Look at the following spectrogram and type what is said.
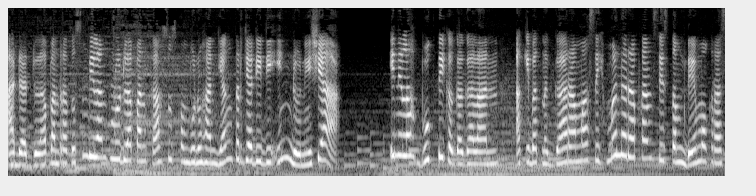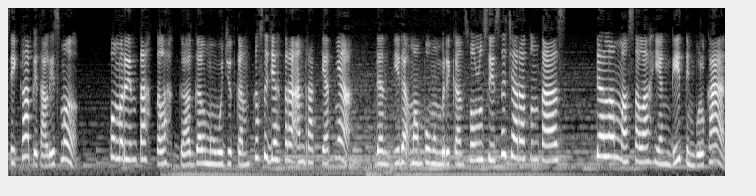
ada 898 kasus pembunuhan yang terjadi di Indonesia. Inilah bukti kegagalan akibat negara masih menerapkan sistem demokrasi kapitalisme. Pemerintah telah gagal mewujudkan kesejahteraan rakyatnya dan tidak mampu memberikan solusi secara tuntas dalam masalah yang ditimbulkan.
